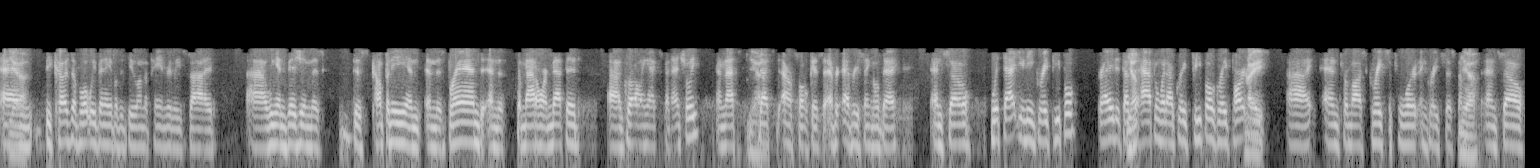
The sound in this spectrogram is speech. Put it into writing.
And because of what we've been able to do on the pain relief side, uh, we envision this this company and, and this brand and this, the Matterhorn method uh, growing exponentially, and that's Yeah. that's our focus every every single day. And so with that, you need great people, right? It doesn't Yep. happen without great people, great partners, Right. uh, and from us, great support and great systems. Yeah. And so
